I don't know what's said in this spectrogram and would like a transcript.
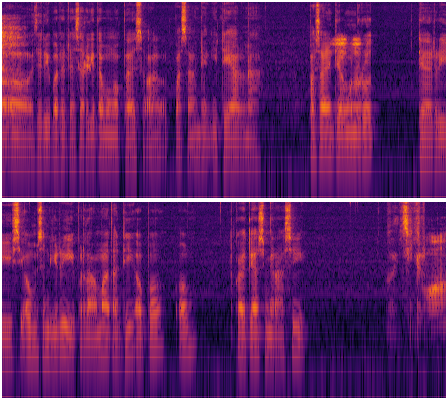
oh, oh, jadi pada dasarnya kita mau ngebahas soal pasangan yang ideal. Nah pasangan ideal menurut dari si om sendiri. Pertama tadi apa om? Kayak itu aspirasi oh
